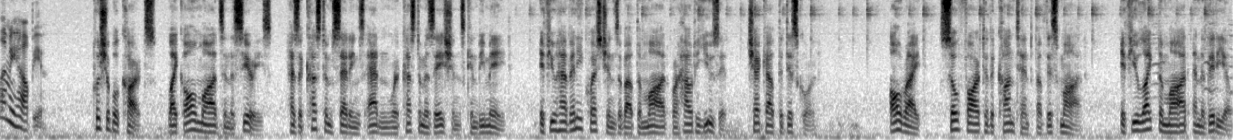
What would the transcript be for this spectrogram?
Let me help you. Pushable Carts, like all mods in the series, has a custom settings add-in where customizations can be made. If you have any questions about the mod or how to use it, check out the Discord. Alright, so far to the content of this mod. If you like the mod and the video,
